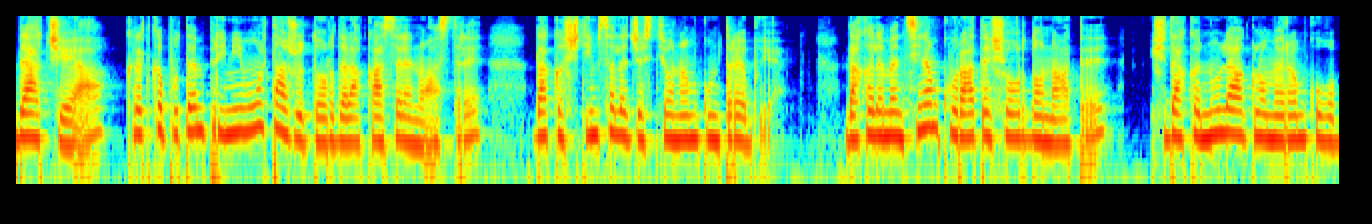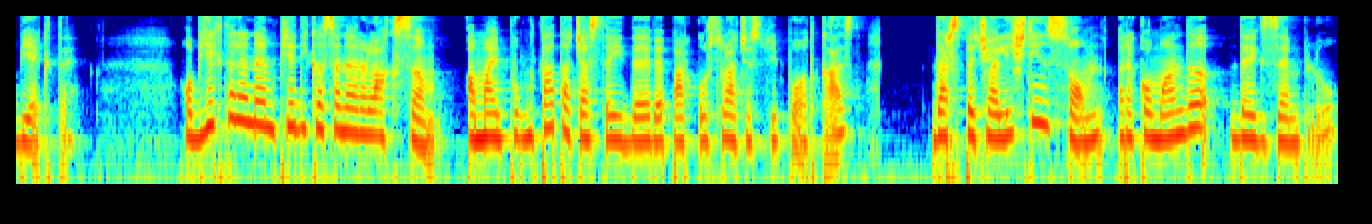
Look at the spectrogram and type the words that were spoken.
de aceea, cred că putem primi mult ajutor de la casele noastre dacă știm să le gestionăm cum trebuie, dacă le menținem curate și ordonate și dacă nu le aglomerăm cu obiecte. Obiectele ne împiedică să ne relaxăm. Am mai punctat această idee pe parcursul acestui podcast, Dar specialiștii în somn recomandă, de exemplu,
